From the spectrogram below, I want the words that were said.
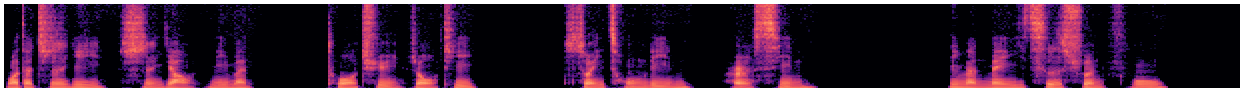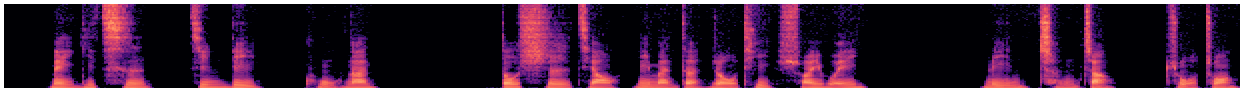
我的旨意是要你们脱去肉体，随从灵。而行，你们每一次顺服，每一次经历苦难，都是叫你们的肉体衰微，灵成长茁壮。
